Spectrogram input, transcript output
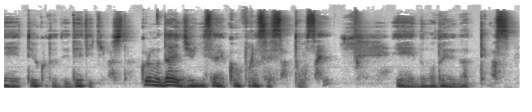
えー、ということで出てきました。これも第12歳高プロセッサー搭載、えー、のモデルになっています。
